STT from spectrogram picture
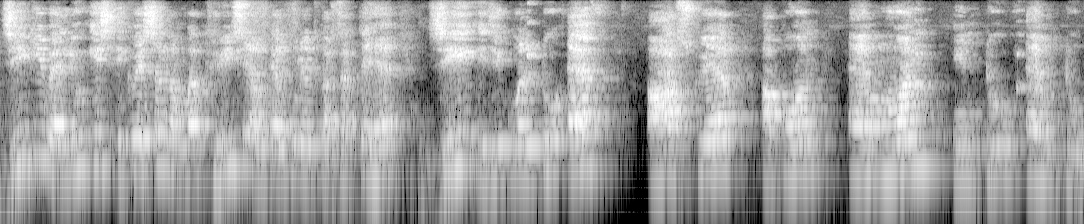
g की वैल्यू इस इक्वेशन नंबर थ्री से हम कैलकुलेट कर सकते हैं। G is equal to F R square upon M one into M two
